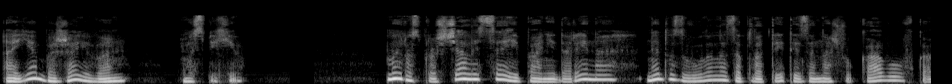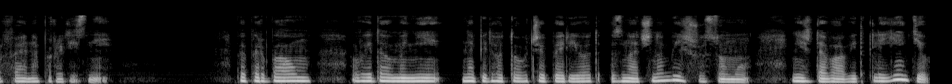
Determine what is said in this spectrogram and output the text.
А я бажаю вам успіхів. Ми розпрощалися, і пані Дарина не дозволила заплатити за нашу каву в кафе на прорізні. Пепербаум видав мені на підготовчий період значно більшу суму, ніж давав від клієнтів,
